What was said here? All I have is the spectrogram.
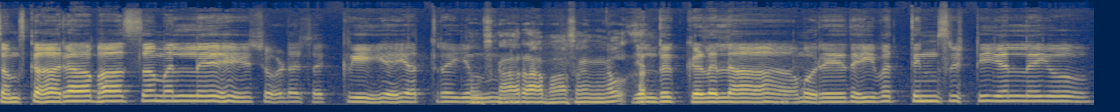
സംസ്കാരാഭാസമല്ലേ ഷോഡശക്രിയത്രയും സംസ്കാരാഭാസങ്ങൾ ജന്തുക്കളെല്ലാം ഒരേ ദൈവത്തിൻ സൃഷ്ടിയല്ലയോ?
